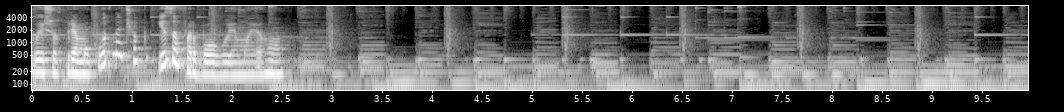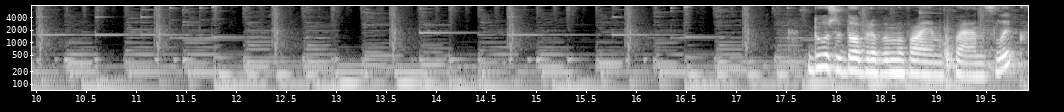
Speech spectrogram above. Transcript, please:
Вийшов прямокутничок і зафарбовуємо його. Дуже добре вимиваємо пензлик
